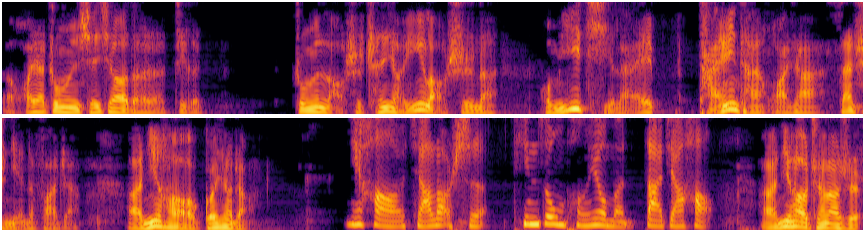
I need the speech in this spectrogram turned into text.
呃华夏中文学校的这个中文老师陈小英老师呢，我们一起来谈一谈华夏三十年的发展啊。你好，关校长。你好，贾老师，听众朋友们，大家好。啊，你好，陈老师。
